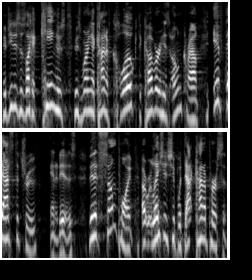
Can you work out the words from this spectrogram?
If Jesus is like a king who's, who's wearing a kind of cloak to cover his own crown, if that's the truth, and it is, then at some point, a relationship with that kind of person,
